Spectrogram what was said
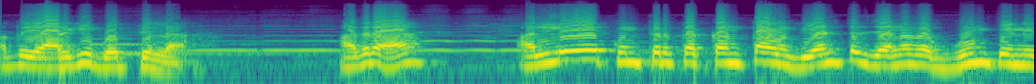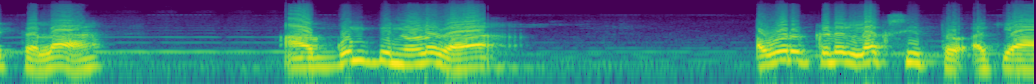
ಅದು ಯಾರಿಗೂ ಗೊತ್ತಿಲ್ಲ. ಆದ್ರ ಅಲ್ಲೇ ಕುಂತಿರ್ತಕ್ಕಂತ ಒಂದು ಎಂಟು ಜನದ ಗುಂಪೇನಿತ್ತಲ್ಲ, ಆ ಗುಂಪಿನೊಳಗ ಅವರ ಕಡೆ ಲಕ್ಷ ಇತ್ತು. ಆಕಿ, ಆ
